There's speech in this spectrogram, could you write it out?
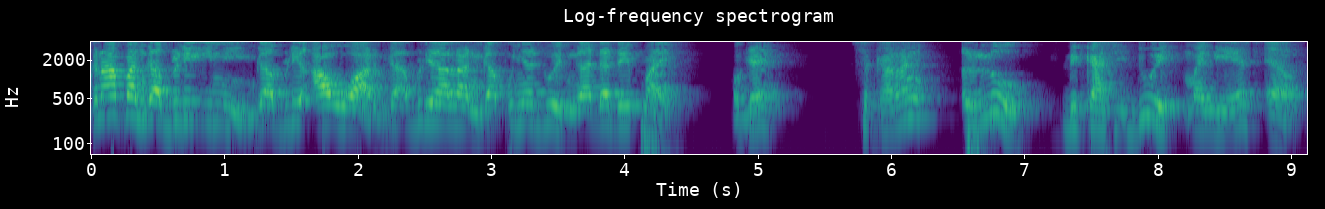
Kenapa nggak beli ini, nggak beli Awar, nggak beli Alan, nggak punya duit, nggak ada Depay? Oke? Sekarang lu dikasih duit main di ESL,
